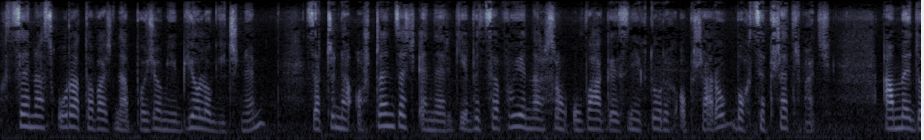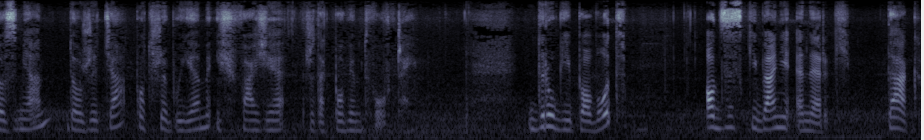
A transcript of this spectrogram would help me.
chce nas uratować na poziomie biologicznym, zaczyna oszczędzać energię, wycofuje naszą uwagę z niektórych obszarów, bo chce przetrwać, a my do zmian, do życia potrzebujemy iść w fazie, że tak powiem, twórczej. Drugi powód odzyskiwanie energii. Tak,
